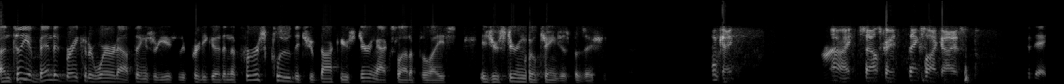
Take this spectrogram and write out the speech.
until you bend it, break it, or wear it out, things are usually pretty good. And the first clue that you've knocked your steering axle out of place is your steering wheel changes position. Okay. All right. Sounds great. Thanks a lot, guys. Good day.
